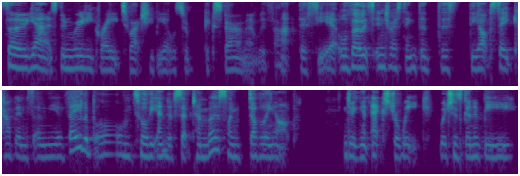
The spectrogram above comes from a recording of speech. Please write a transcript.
So, yeah, it's been really great to actually be able to experiment with that this year. Although it's interesting that this, the upstate cabin's only available until the end of September. So, I'm doubling up doing an extra week, which is going to be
